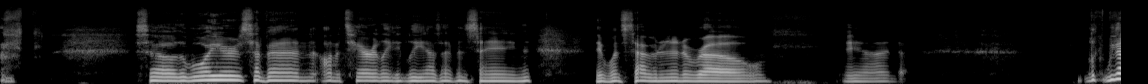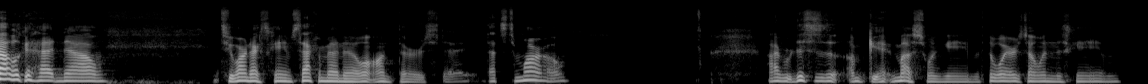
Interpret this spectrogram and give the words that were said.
so, the Warriors have been on a tear lately, as I've been saying. They won seven in a row. And look, we got to look ahead now to our next game, Sacramento on Thursday. That's tomorrow. I this is a, a must-win game. If the Warriors don't win this game,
